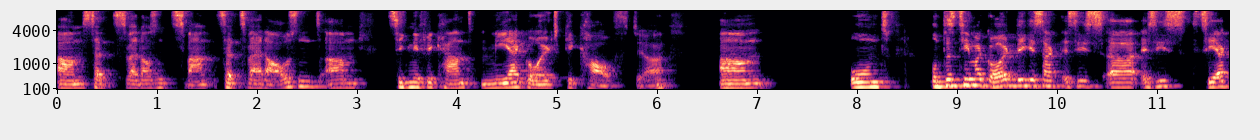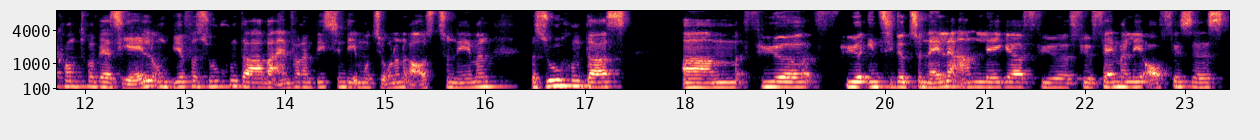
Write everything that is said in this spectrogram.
ähm, seit 2020, seit 2000 ähm, signifikant mehr Gold gekauft. Ja. Ähm, und und das Thema Gold, wie gesagt, es ist, äh, es ist sehr kontroversiell und wir versuchen da aber einfach ein bisschen die Emotionen rauszunehmen, versuchen das ähm, für, für institutionelle Anleger, für, für Family Offices,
